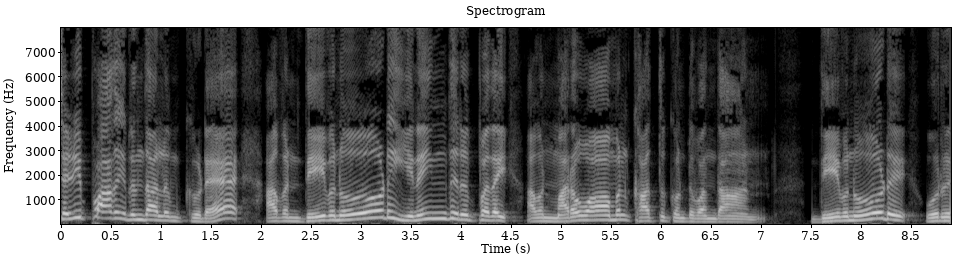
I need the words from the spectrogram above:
செழிப்பாக இருந்தாலும் கூட அவன் தேவனோடு இணைந்திருப்பதை அவன் மறவாமல் காத்து கொண்டு வந்தான். தேவனோடு ஒரு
